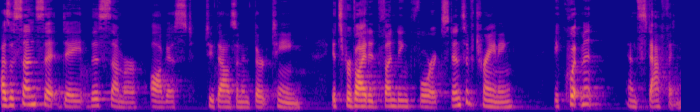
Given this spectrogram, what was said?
has a sunset date this summer, August 2013. It's provided funding for extensive training, equipment, and staffing.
